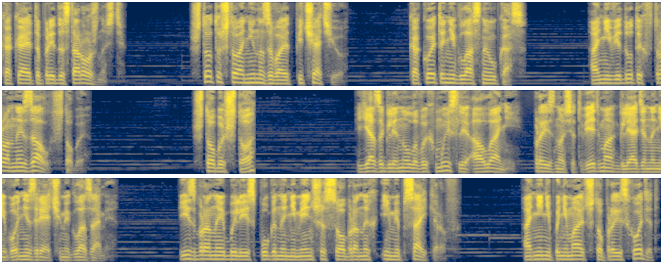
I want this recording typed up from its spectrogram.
Какая-то предосторожность. Что-то, что они называют печатью. Какой-то негласный указ. Они ведут их в тронный зал, чтобы... Чтобы что? Я заглянула в их мысли о Ланей, произносит ведьма, глядя на него незрячими глазами. Избранные были испуганы не меньше собранных ими псайкеров. Они не понимают, что происходит,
